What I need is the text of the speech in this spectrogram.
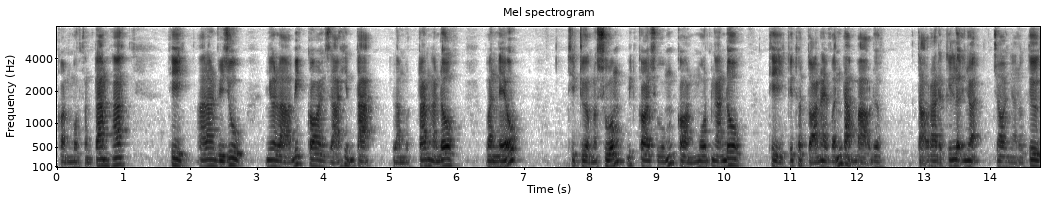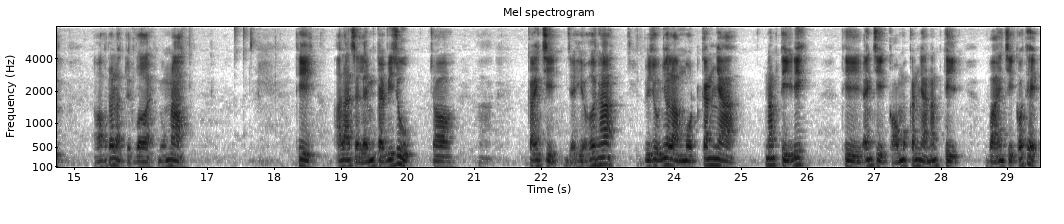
còn 1% ha. Thì Alan ví dụ như là Bitcoin giá hiện tại là 100.000 đô. Và nếu thị trường nó xuống, Bitcoin xuống còn 1.000 đô, thì cái thuật toán này vẫn đảm bảo được, tạo ra được cái lợi nhuận cho nhà đầu tư. Đó, rất là tuyệt vời, đúng không nào? Thì Alan sẽ lấy một cái ví dụ cho à, các anh chị dễ hiểu hơn ha. Ví dụ như là một căn nhà 5 tỷ đi, thì anh chị có một căn nhà 5 tỷ và anh chị có thể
